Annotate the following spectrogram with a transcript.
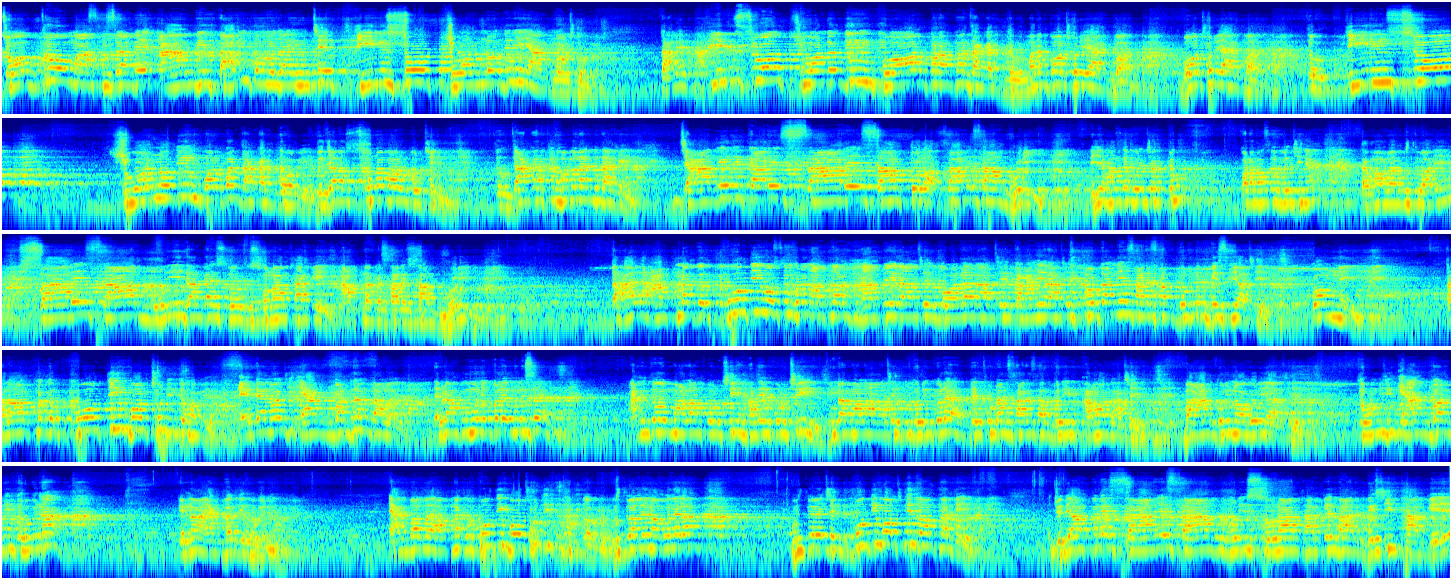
চন্দ্র মাস হিসাবে আরবি তারিখ অনুযায়ী হচ্ছে তিনশো চুয়ান্ন দিনে এক বছর। তাহলে তিনশো চুয়ান্ন দিন পর পর আপনার জাকাত দিতে হবে মানে বছরে একবার বছরে একবার। তো তিনশো চুয়ান্ন দিন পর পর জাকাত হবে। তো যারা সোনা ব্যবহার করছেন তো জাকাত কীভাবে লাগবে দেখেন যাদের কারে সাড়ে সাত তোলা সাড়ে সাত ভরি নিজের ভাষায় বলছো একটু? বলছি না? আমরা বুঝতে পারি। সাড়ে সাত সোনা থাকে, আপনাকে সাড়ে সাত তাহলে আপনাকে প্রতি বছর ধরেন আপনার হাতের আছে, গলার আছে, কানের আছে, টোটাল নিয়ে সাড়ে সাত ভরির বেশি আছে। কম নেই। তাহলে আপনাকে প্রতি বছর দিতে হবে। এটা নয় যে একবার দিলাম তাহলে এবার আপনি মনে করলেন বলেছেন আমি তো মালা পড়ছি হাতে পড়ছি দুটা মালা আছে দু ঘড়ি করে টোটাল সাড়ে সাত ঘড়ি আমার আছে বা আট ঘড়ি, ন ঘড়ি আছে। তো আমি যদি একবার দিতে হবে না না, একবার দিতে হবে না। একবার আপনাকে প্রতি বছর দিতে থাকতে হবে। বুঝতে পারলেন, মা বোনেরা? বুঝতে পেরেছেন? প্রতি বছর দিতে আপনাকে। যদি আপনাকে সাড়ে সাত ভরি সোনা থাকে বা বেশি থাকে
